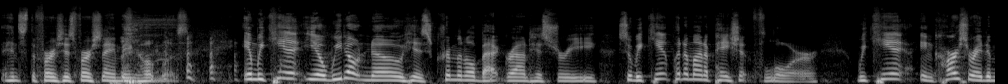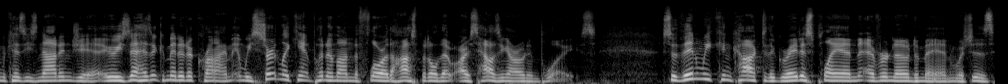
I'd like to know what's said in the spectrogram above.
hence the first his first name being homeless. and we can't, you know, we don't know his criminal background history, so we can't put him on a patient floor. We can't incarcerate him because he's not in jail or he hasn't committed a crime, and we certainly can't put him on the floor of the hospital that is housing our own employees. So then we concoct the greatest plan ever known to man, which is,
